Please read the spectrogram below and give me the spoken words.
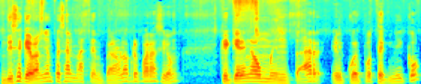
Dice que van a empezar más temprano la preparación, que quieren aumentar el cuerpo técnico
